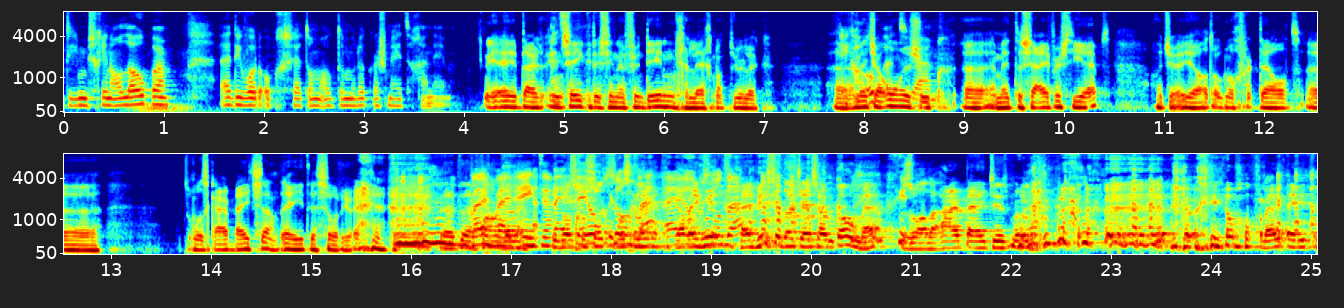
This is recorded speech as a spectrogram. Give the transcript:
die misschien al lopen, die worden opgezet om ook de Molukkers mee te gaan nemen. Je hebt daar in zekere zin een fundering gelegd natuurlijk. Uh, met jouw het, onderzoek ja. uh, en met de cijfers die je hebt. Want je, je had ook nog verteld toen was ik aardbeidjes aan het eten, sorry hoor. dat, uh, Blijf bij het eten. Ik was gezond, ik was gelegen. Ja, ik, wij wisten dat jij zou komen, hè? Dus we hadden aardbeidjes, maar we gingen allemaal fruit eten.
